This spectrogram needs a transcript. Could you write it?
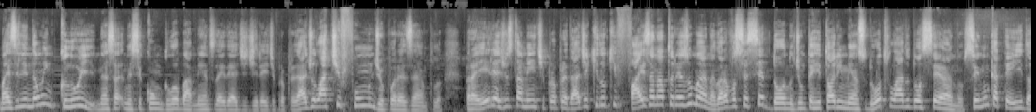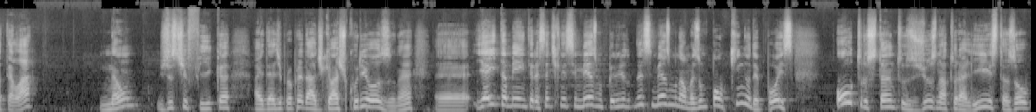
mas ele não inclui nessa, nesse conglobamento da ideia de direito de propriedade o latifúndio, por exemplo. Para ele é justamente propriedade aquilo que faz a natureza humana. Agora você ser dono de um território imenso do outro lado do oceano, sem nunca ter ter ido até lá não justifica a ideia de propriedade, que eu acho curioso, né? É, e aí também é interessante que nesse mesmo período, nesse mesmo não, mas um pouquinho depois, outros tantos justnaturalistas ou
